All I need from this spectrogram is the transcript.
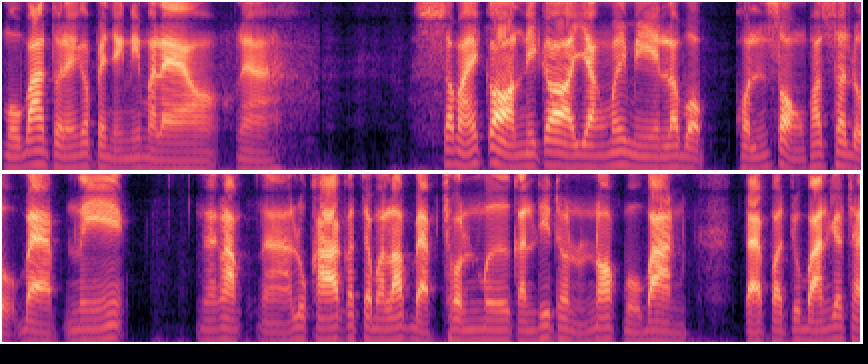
หมู่บ้านตัวเองก็เป็นอย่างนี้มาแล้วนะ สมัยก่อนนี่ก็ยังไม่มีระบบขนส่งพัสดุแบบนี้นะครับลูกค้าก็จะมารับแบบชนมือกันที่ถนนนอกหมู่บ้าน แต่ปัจจุบันก็ใช้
